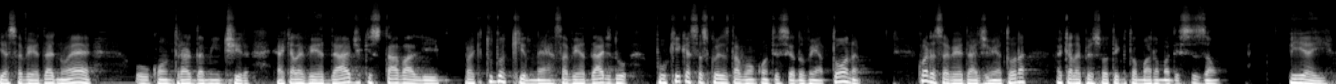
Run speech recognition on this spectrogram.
e essa verdade não é o contrário da mentira, é aquela verdade que estava ali, para que tudo aquilo, né, essa verdade do por que, que essas coisas estavam acontecendo vem à tona, quando essa verdade vem à tona, aquela pessoa tem que tomar uma decisão. E aí?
